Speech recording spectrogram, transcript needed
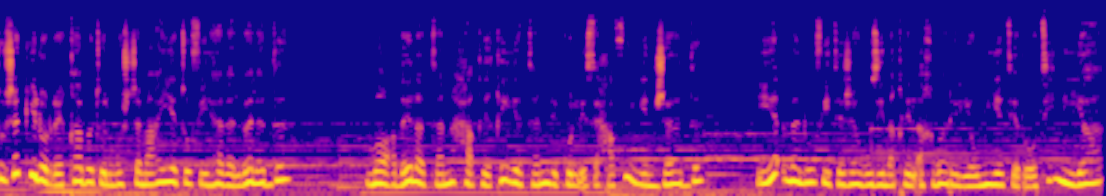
تشكل الرقابة المجتمعية في هذا البلد معضلة حقيقية لكل صحفي جاد يأمل في تجاوز نقل الأخبار اليومية الروتينية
